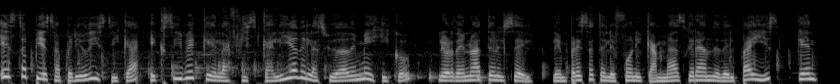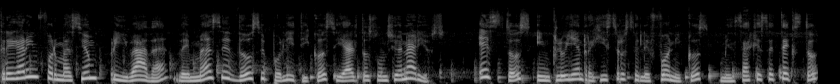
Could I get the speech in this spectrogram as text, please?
Esta pieza periodística exhibe que la Fiscalía de la Ciudad de México le ordenó a Telcel, la empresa telefónica más grande del país, que entregara información privada de más de 12 políticos y altos funcionarios. Estos incluyen registros telefónicos, mensajes de texto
